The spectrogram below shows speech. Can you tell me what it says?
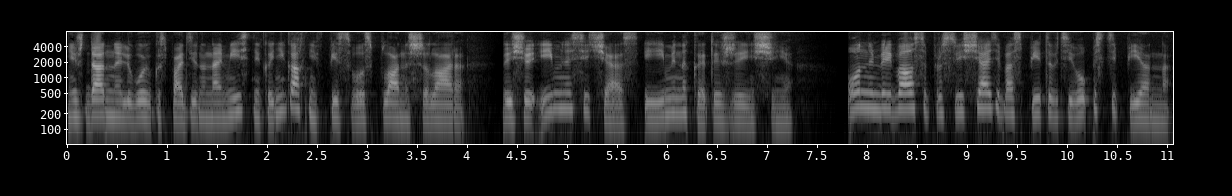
Нежданная любовь господина наместника никак не вписывалась в планы Шелара, да еще именно сейчас и именно к этой женщине. Он намеревался просвещать и воспитывать его постепенно,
